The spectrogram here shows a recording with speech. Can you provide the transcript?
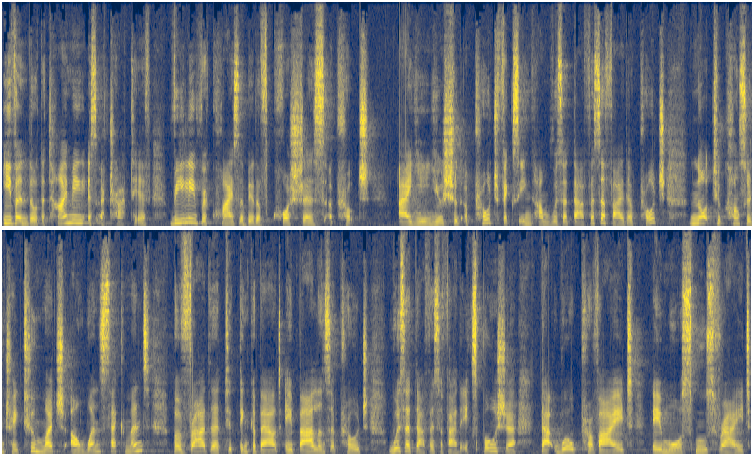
even though the timing is attractive, really requires a bit of cautious approach i.e., you should approach fixed income with a diversified approach, not to concentrate too much on one segment, but rather to think about a balanced approach with a diversified exposure that will provide a more smooth ride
